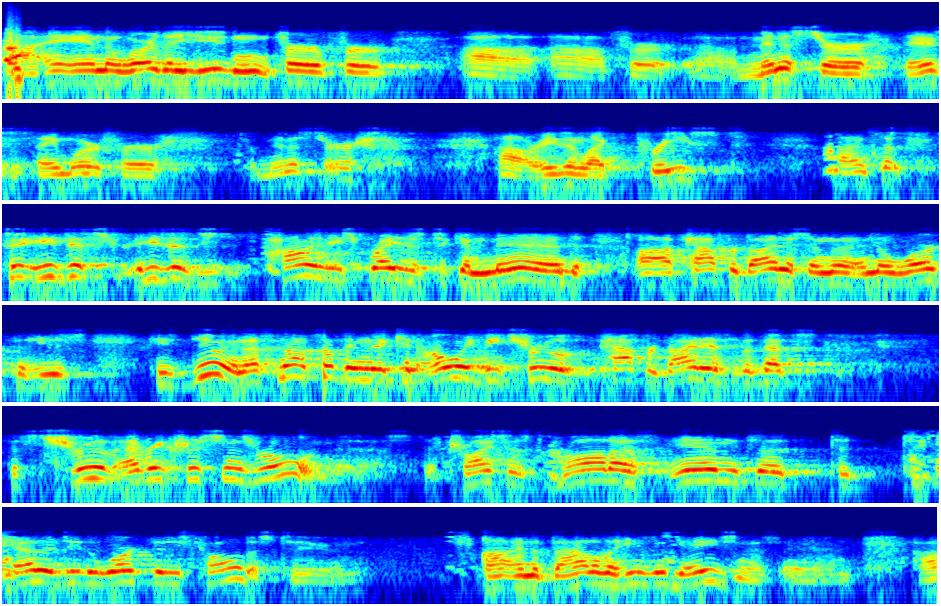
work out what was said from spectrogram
uh, and the word that he's using for for uh, uh, for uh, minister, there's the same word for, for minister, uh, or even like priest. Uh, so, so he's just he's just piling these phrases to commend uh, Epaphroditus in the in the work that he's he's doing. That's not something that can only be true of Epaphroditus, but that's that's true of every Christian's role in this. That Christ has brought us in to, to together do the work that He's called us to. Uh, in the battle that He's engaging us in, uh,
